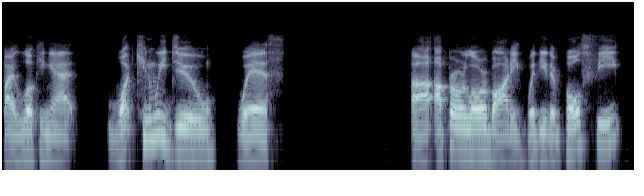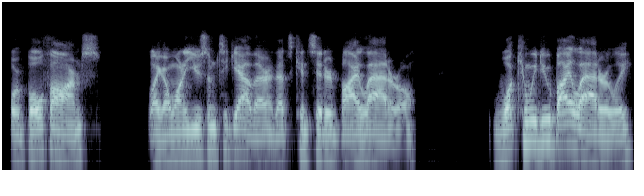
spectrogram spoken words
by looking at what can we do with uh, upper or lower body with either both feet or both arms. Like I want to use them together. That's considered bilateral. What can we do bilaterally?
